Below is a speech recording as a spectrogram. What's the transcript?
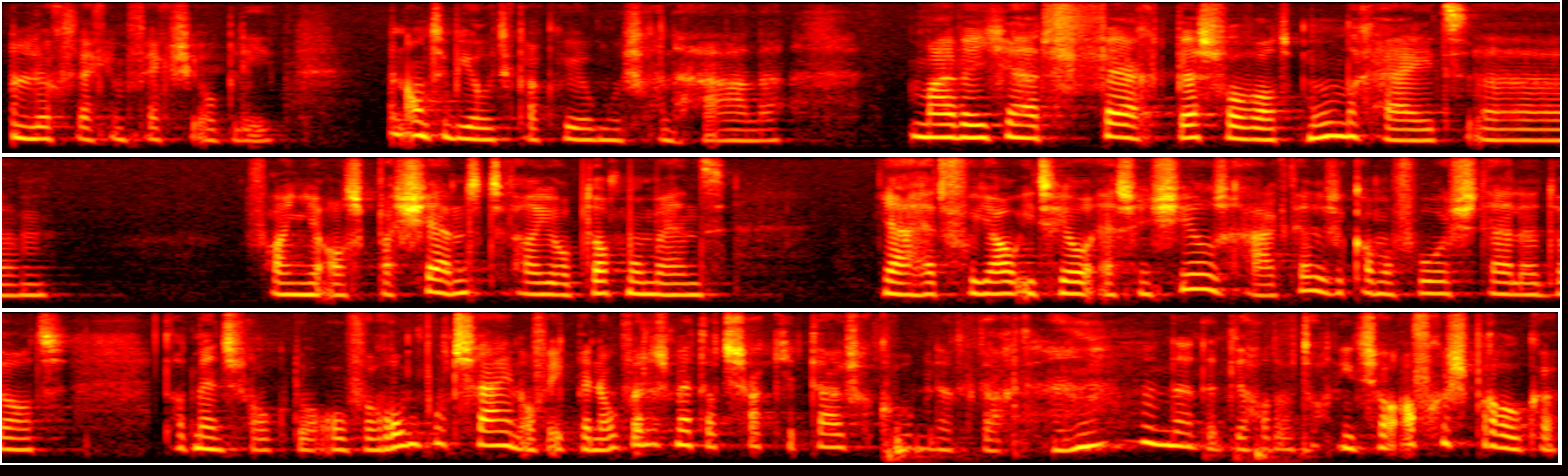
een luchtweginfectie opliep een antibiotica-kuur moest gaan halen. Maar weet je, het vergt best wel wat mondigheid ehm, van je als patiënt, terwijl je op dat moment ja, het voor jou iets heel essentieels raakt. Dus ik kan me voorstellen dat, dat mensen ook door overrompeld zijn. Of ik ben ook wel eens met dat zakje thuisgekomen dat ik dacht, huh? dat hadden we toch niet zo afgesproken.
